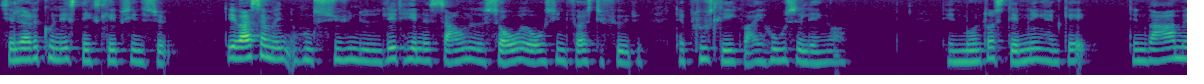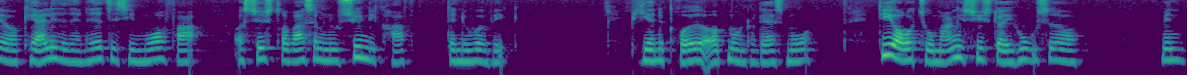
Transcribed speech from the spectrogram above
Charlotte kunne næsten ikke slippe sin søn. Det var som en hun synede, lidt hen og savnede og sovede over sin første fødte, der pludselig ikke var i huset længere. Den mundre stemning, han gav, den varme og kærlighed, han havde til sin mor og far og søstre, var som en usynlig kraft, der nu var væk. Pigerne prøvede at opmuntre deres mor. De overtog mange sysler i huset, og men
